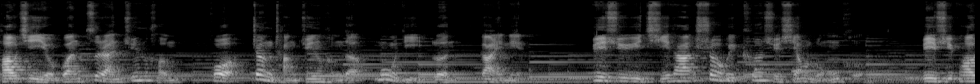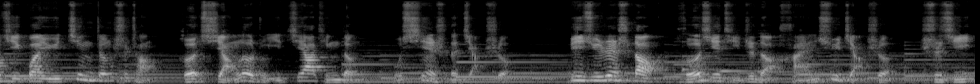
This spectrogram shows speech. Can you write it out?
抛弃有关自然均衡或正常均衡的目的论概念，必须与其他社会科学相融合，必须抛弃关于竞争市场和享乐主义家庭等不现实的假设，必须认识到和谐体制的含蓄假设使其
